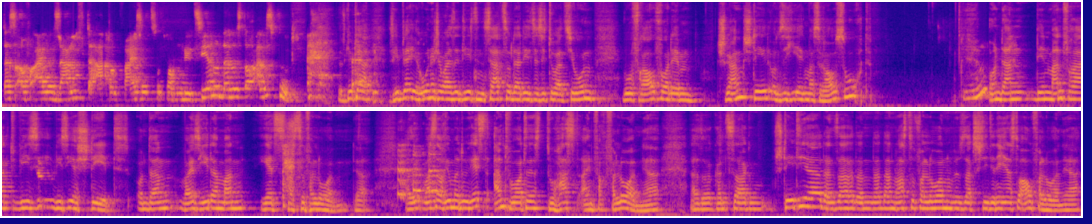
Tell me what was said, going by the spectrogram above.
das auf eine sanfte Art und Weise zu kommunizieren. Und dann ist doch alles gut. Es gibt ja, es gibt ja ironischerweise diesen Satz oder diese Situation, wo Frau vor dem Schrank steht und sich irgendwas raussucht mhm. und dann den Mann fragt, wie es, wie es ihr steht. Und dann weiß jeder Mann, jetzt hast du verloren. Ja. Also was auch immer du jetzt antwortest, du hast einfach verloren. Ja. Also du kannst sagen, steht hier, dann, sag, dann, dann, dann hast du verloren und wenn du sagst, steht hier nicht, hast du auch verloren. Ja.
